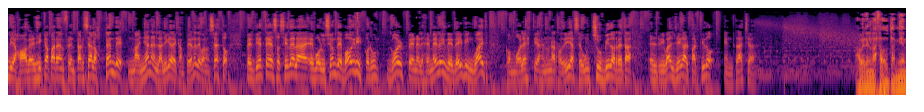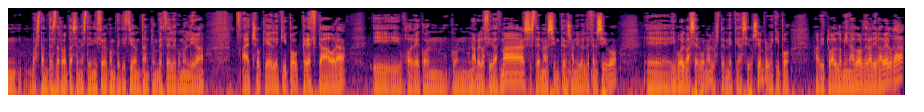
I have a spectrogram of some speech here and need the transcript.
Viajó a Bélgica para enfrentarse a los Tende mañana en la Liga de Campeones de Baloncesto. Pendiente, eso sí, de la evolución de Bogris por un golpe en el gemelo y de David White con molestias en una rodilla. Según Chubido Reta, el rival llega al partido en racha. Haber enlazado también bastantes derrotas en este inicio de competición, tanto en BCL como en Liga, ha hecho que el equipo crezca ahora y juegue con, una velocidad más, esté más intenso a nivel defensivo eh, y vuelva a ser bueno el Ostende que ha sido siempre un equipo habitual dominador de la liga belga.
